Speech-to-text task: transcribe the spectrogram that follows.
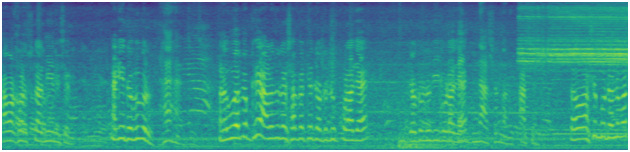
খাওয়া খরচটা নিয়ে নিয়েছেন। নাকি রফিকুল? হ্যাঁ হ্যাঁ। মানে উভয় পক্ষে আলোচনা সাপেক্ষে যতটুকু করা যায় যতটুকুই করা যায়। না শুনলাম আচ্ছা তো অসংখ্য ধন্যবাদ।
